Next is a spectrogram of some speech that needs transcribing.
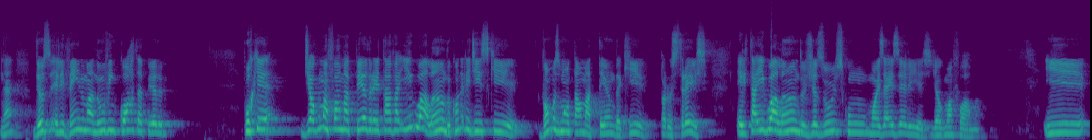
né? Deus ele vem numa nuvem, corta Pedro. Porque, de alguma forma, Pedro estava igualando, quando ele diz que vamos montar uma tenda aqui para os três, ele está igualando Jesus com Moisés e Elias, de alguma forma. E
